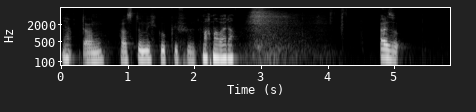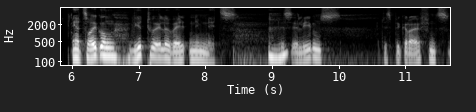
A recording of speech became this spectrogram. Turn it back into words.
Ja. Dann hast du mich gut geführt. Mach mal weiter. Also, Erzeugung virtueller Welten im Netz, mhm. des Erlebens, des Begreifens.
